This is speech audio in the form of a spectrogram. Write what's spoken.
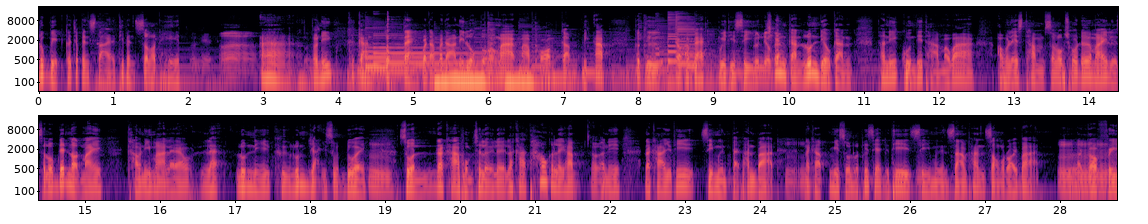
ลูกบิดก็จะเป็นสไตล์ที่เป็น slot head โอเคอ่าอ่าตัวนี้คือการตกแต่งประดับประดานี่ลงตัวมาก ๆ มาพร้อมกับปิกอัพก็คือ l r b a c VTC รุ่นเดียวกันเช่นกันรุ่นเดียวกันท่านี้คุณที่ถามมาว่า a v a r e s t ทำ slope shoulder ไหมหรือ slope dead knot ไหม คราวนี้มาแล้ว และรุ่นนี้คือรุ่นใหญ่สุดด้วยอืมส่วนราคาผมเฉลยเลย ราคาเท่ากันเลยครับเท่ากันตอนนี้ราคาอยู่ที่ 48,000 บาทนะครับ มีส่วนลดพิเศษอยู่ที่ 43,200 บาทอืมแล้วก็ฟรี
